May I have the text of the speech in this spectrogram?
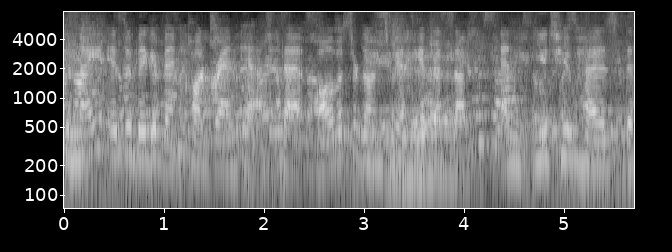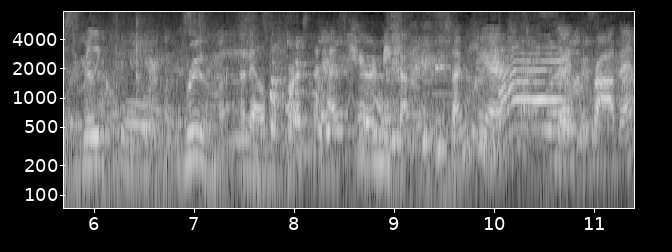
Tonight is a big event called Brandcast that all of us are going to. We have to get dressed up, and YouTube has this really cool room available for us that has hair and makeup. So I'm here with Robin,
